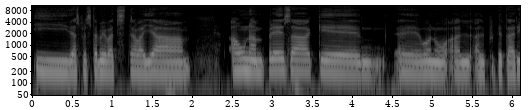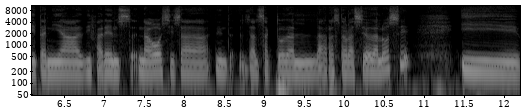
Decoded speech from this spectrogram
I després també vaig treballar a una empresa que eh, bueno, el, el propietari tenia diferents negocis a, del sector de la restauració de l'oci i,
